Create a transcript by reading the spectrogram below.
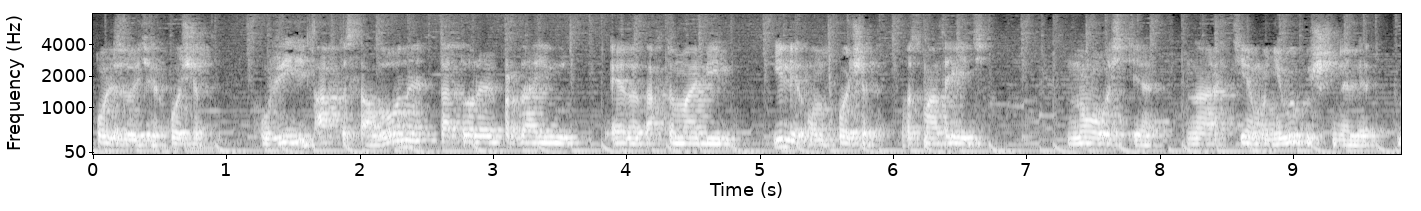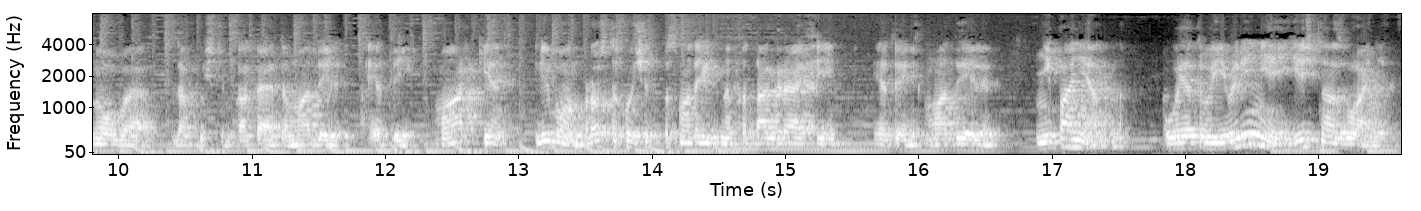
пользователь хочет увидеть автосалоны, которые продают этот автомобиль, или он хочет посмотреть новости на тему, не выпущена ли новая, допустим, какая-то модель этой марки, либо он просто хочет посмотреть на фотографии этой модели. Непонятно. У этого явления есть название.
